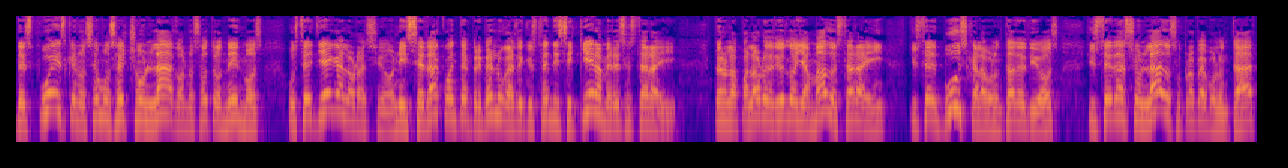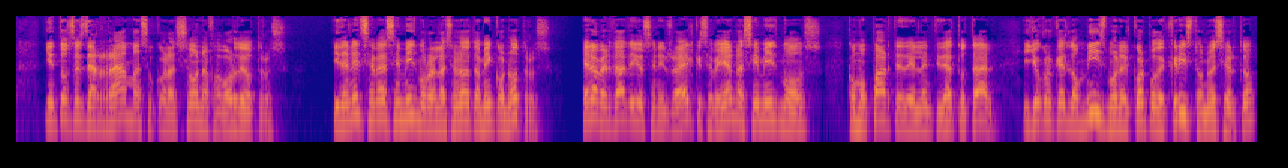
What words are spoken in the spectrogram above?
Después que nos hemos hecho un lado a nosotros mismos, usted llega a la oración y se da cuenta en primer lugar de que usted ni siquiera merece estar ahí. Pero la palabra de Dios lo ha llamado a estar ahí, y usted busca la voluntad de Dios, y usted hace un lado su propia voluntad, y entonces derrama su corazón a favor de otros. Y Daniel se ve a sí mismo relacionado también con otros. Era verdad de ellos en Israel que se veían a sí mismos como parte de la entidad total. Y yo creo que es lo mismo en el cuerpo de Cristo, ¿no es cierto?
